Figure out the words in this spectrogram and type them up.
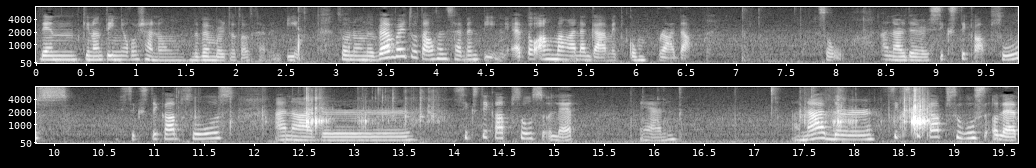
Then, kinontinue ko siya noong November 2017. So, noong November 2017, ito ang mga nagamit kong product. So, another 60 capsules 60 capsules, another 60 capsules ulit. Ayan. Another 60 capsules ulit.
